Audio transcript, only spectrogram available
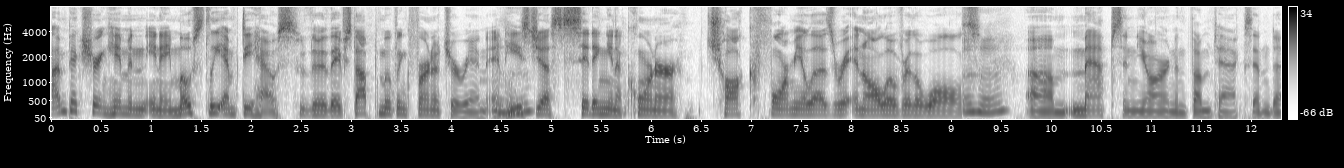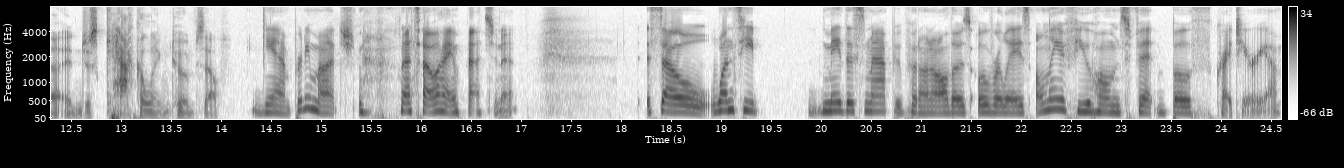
uh, I'm picturing him in, in a mostly empty house. They've stopped moving furniture in, and mm-hmm. he's just sitting in a corner. Chalk formulas written all over the walls, mm-hmm. um, maps and yarn and thumbtacks, and uh, and just cackling to himself. Yeah, pretty much. That's how I imagine it. So once he made this map, he put on all those overlays. Only a few homes fit both criteria.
